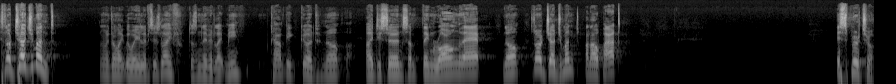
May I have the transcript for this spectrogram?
It's not judgment. No, I don't like the way he lives his life. Doesn't live it like me. Can't be good. No, I discern something wrong there. No, it's not a judgment on our part. It's spiritual.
